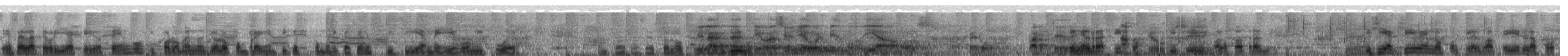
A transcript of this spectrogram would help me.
esa es la teoría que yo tengo y por lo menos yo lo compré en Tickets Comunicaciones y sí ya me llegó mi QR. Entonces, eso es lo que. Y la, activación llegó el mismo día, vos, pero parte En el ratito, ah, las otras veces. y sí, actívenlo porque les va a pedir la foto,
